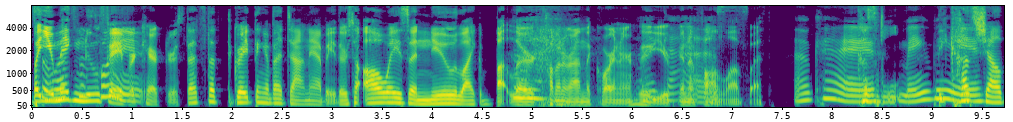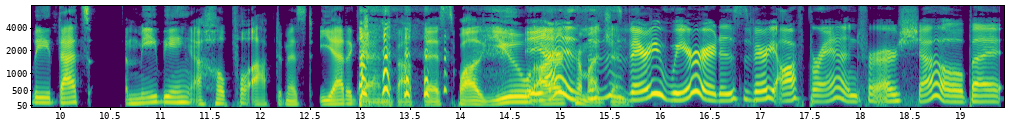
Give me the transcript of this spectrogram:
But So you make new favorite characters. That's the great thing about Downton Abbey. There's always a new like butler coming around the corner who I you're gonna fall in love with. Okay, maybe Because Shelby, that's me being a hopeful optimist yet again about this while you yes, are curmudgeon. This is very weird. This is very off brand for our show, but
